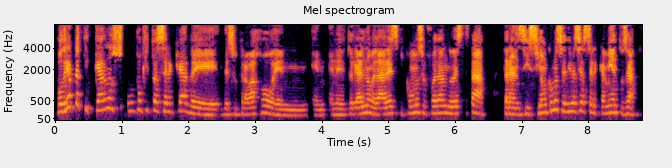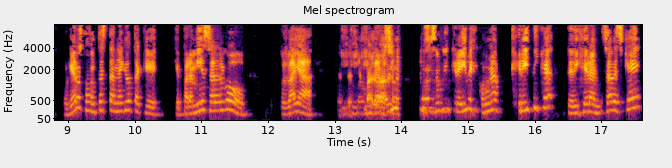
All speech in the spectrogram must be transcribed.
¿Podría platicarnos un poquito acerca de, su trabajo en, Editorial Novedades y cómo se fue dando esta transición, cómo se dio ese acercamiento? O sea, porque ya nos contó esta anécdota que, para mí es algo, pues vaya, es algo increíble que con una crítica te dijeran, ¿sabes qué?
